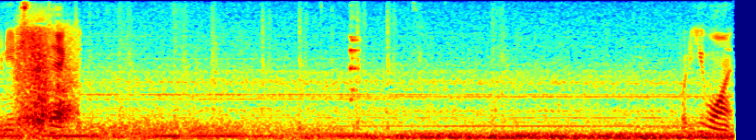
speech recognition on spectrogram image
We need to protect it. What do you want?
